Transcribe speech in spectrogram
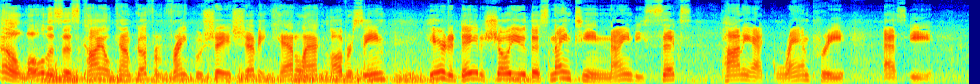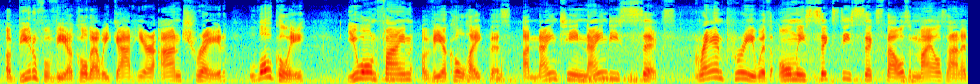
Hello, this is Kyle Kemka from Frank Boucher Chevy Cadillac Racine here today to show you this 1996 Pontiac Grand Prix SE. A beautiful vehicle that we got here on trade locally. You won't find a vehicle like this. A 1996 Grand Prix with only 66,000 miles on it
